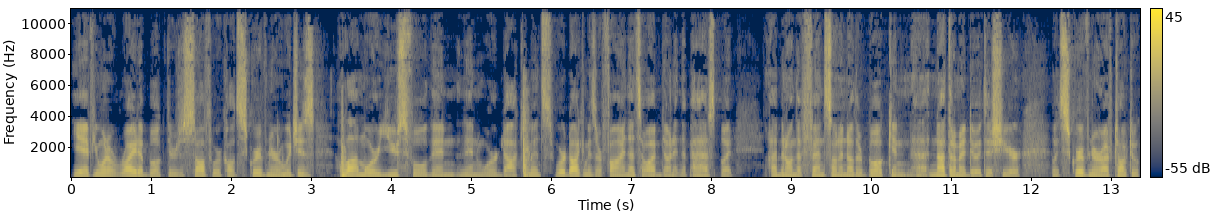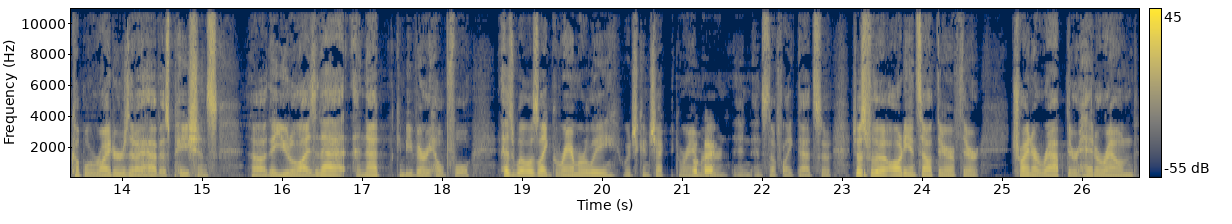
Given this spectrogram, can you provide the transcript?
yeah, if you want to write a book, there's a software called Scrivener, which is a lot more useful than than Word documents. Word documents are fine. That's how I've done it in the past, but I've been on the fence on another book, and uh, not that I'm going to do it this year. But Scrivener, I've talked to a couple of writers that I have as patients. Uh, they utilize that, and that can be very helpful, as well as like Grammarly, which can check grammar Okay. and, and, and stuff like that. So, just for the audience out there, if they're trying to wrap their head around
